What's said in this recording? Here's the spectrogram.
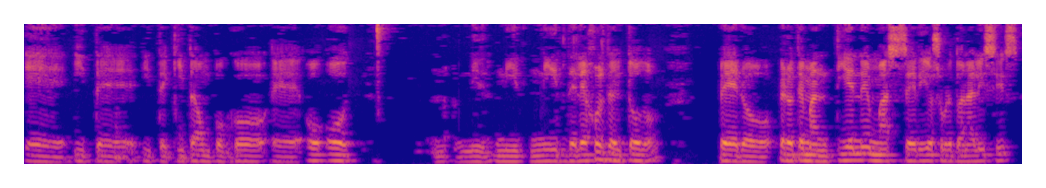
eh, y, te, y te quita un poco, eh, o, ni, ni, ni, de lejos del todo, pero, pero te mantiene más serio sobre tu análisis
